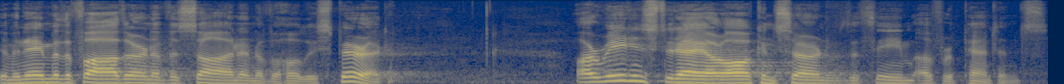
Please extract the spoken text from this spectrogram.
In the name of the Father, and of the Son, and of the Holy Spirit. Our readings today are all concerned with the theme of repentance.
